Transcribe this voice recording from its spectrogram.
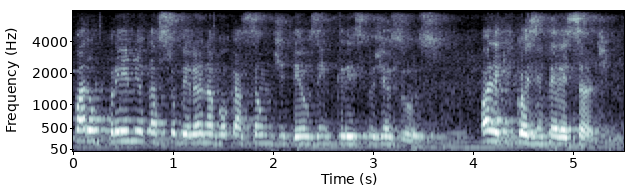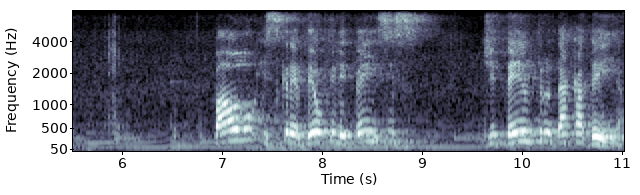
para o prêmio da soberana vocação de Deus em Cristo Jesus. Olha que coisa interessante. Paulo escreveu Filipenses de dentro da cadeia.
